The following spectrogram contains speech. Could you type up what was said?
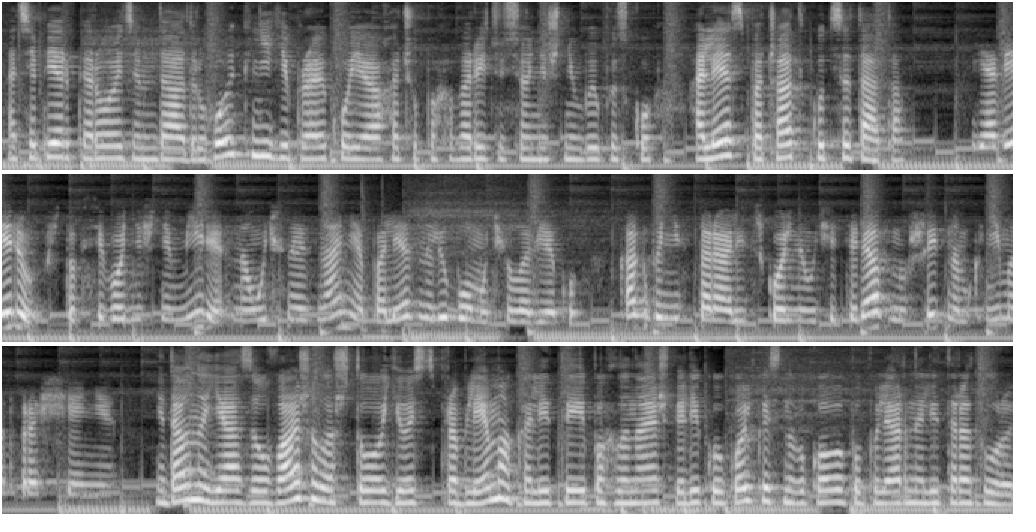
А цяпер пяройдзем да другой кнігі, пра якую я хочу пагаварыць у сённяшнім выпуску, але спачатку цытата. Я верю, что в сегодняшнем мире научное знание полезно любому человеку, как бы ни старались школьные учителя внушить нам к ним отвращение. Недавно я заўважыла, што ёсць праблема, калі ты паглынаеш вялікую колькасць навукова-папулярнай літаратуры,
